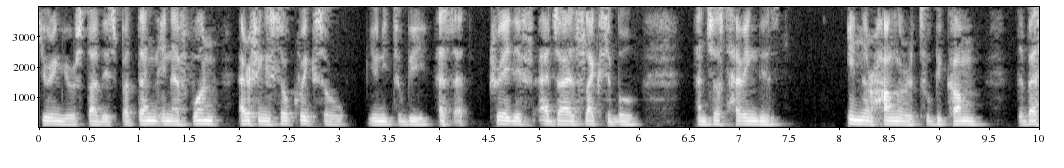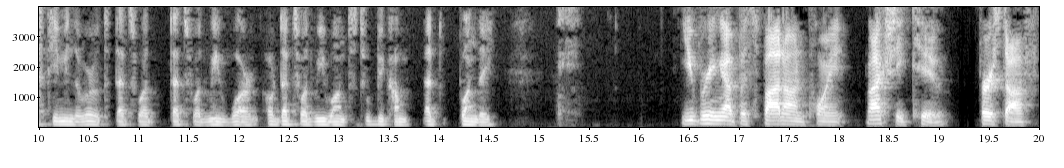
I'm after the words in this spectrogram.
during your studies but then in f1 everything is so quick so you need to be as creative agile flexible and just having this inner hunger to become the best team in the world. That's what that's what we were, or that's what we want to become at one day. You bring up a spot on point. Well, actually, two. First off,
